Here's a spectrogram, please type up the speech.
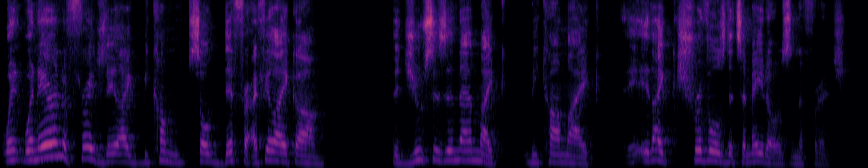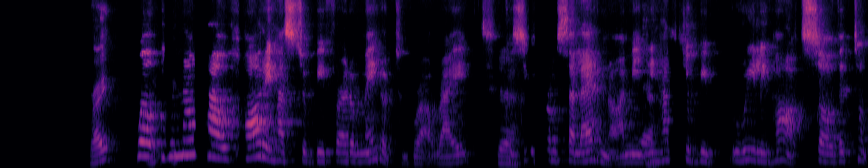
When when they're in the fridge, they like become so different. I feel like um the juices in them like become like it, it like shrivels the tomatoes in the fridge. Right? Well, you know how hot it has to be for a tomato to grow, right? Because yeah. you're from Salerno. I mean, yeah. it has to be really hot. So the to-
